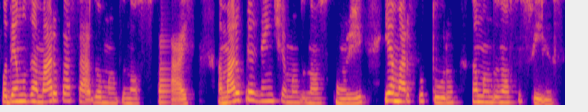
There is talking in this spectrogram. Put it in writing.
podemos amar o passado amando nossos pais, amar o presente amando nosso cônjuge e amar o futuro amando nossos filhos.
